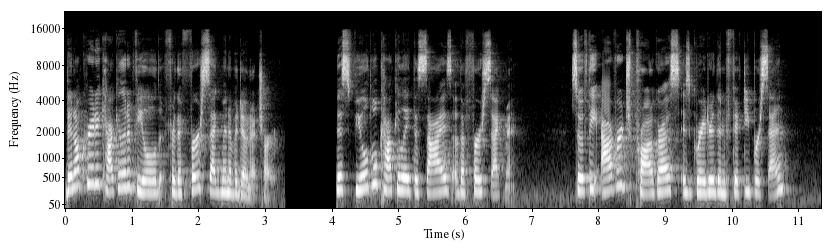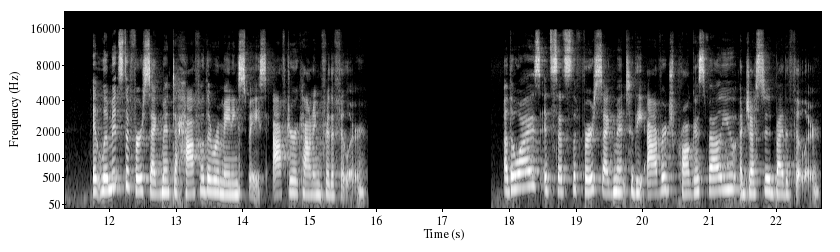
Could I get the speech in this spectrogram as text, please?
Then I'll create a calculated field for the first segment of a donut chart. This field will calculate the size of the first segment. So if the average progress is greater than 50%, it limits the first segment to half of the remaining space after accounting for the filler. Otherwise, it sets the first segment to the average progress value adjusted by the filler.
